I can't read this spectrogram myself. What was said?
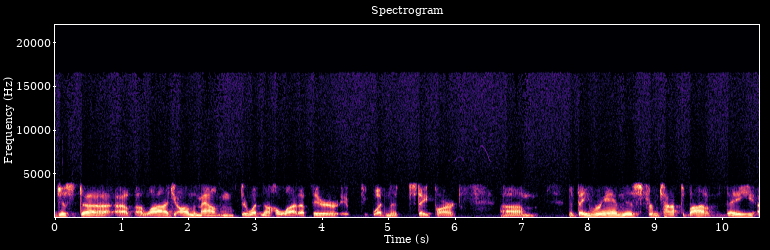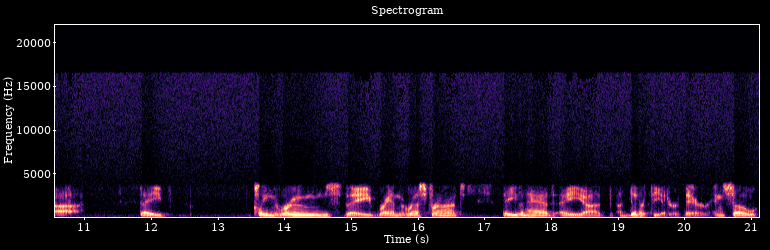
just uh, a, a, lodge on the mountain. There wasn't a whole lot up there. It, wasn't a state park, um, but they ran this from top to bottom. They uh, they cleaned the rooms. They ran the restaurant. They even had a, uh, a dinner theater there, and so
